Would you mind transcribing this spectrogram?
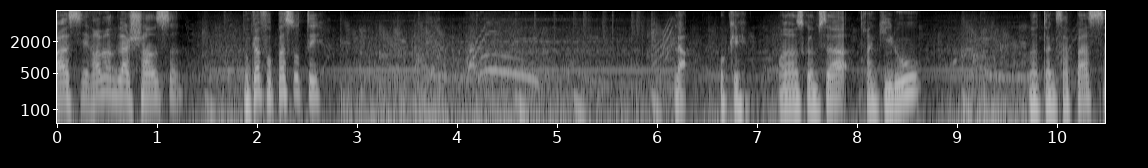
Là, c'est vraiment de la chance. Donc là, faut pas sauter. Là, ok. On avance comme ça, tranquillou. On attend que ça passe.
